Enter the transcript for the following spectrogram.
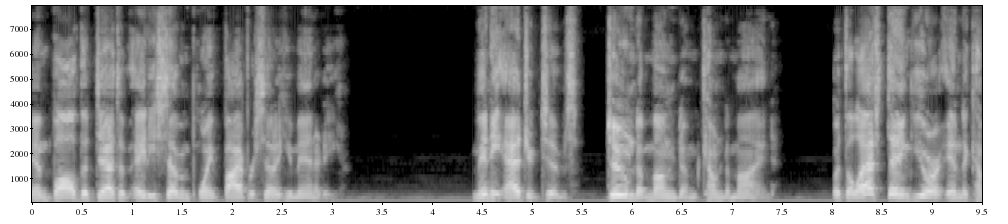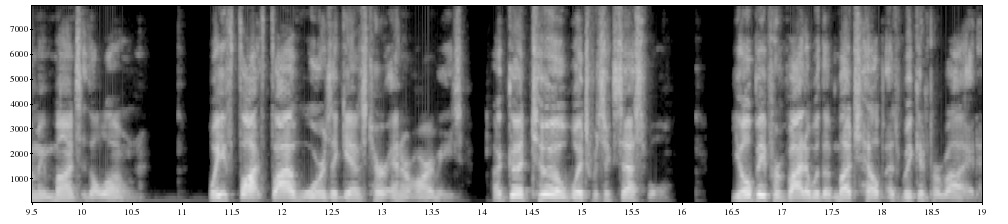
involve the death of 87.5% of humanity. Many adjectives, doomed among them, come to mind, but the last thing you are in the coming months is alone. We've fought five wars against her and her armies, a good two of which were successful. You'll be provided with as much help as we can provide.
